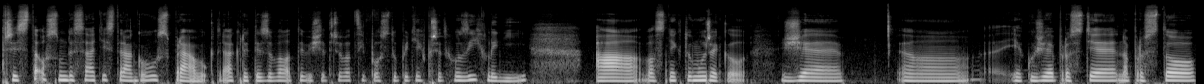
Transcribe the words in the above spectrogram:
380 stránkovou zprávu, která kritizovala ty vyšetřovací postupy těch předchozích lidí a vlastně k tomu řekl, že uh, jakože prostě naprosto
